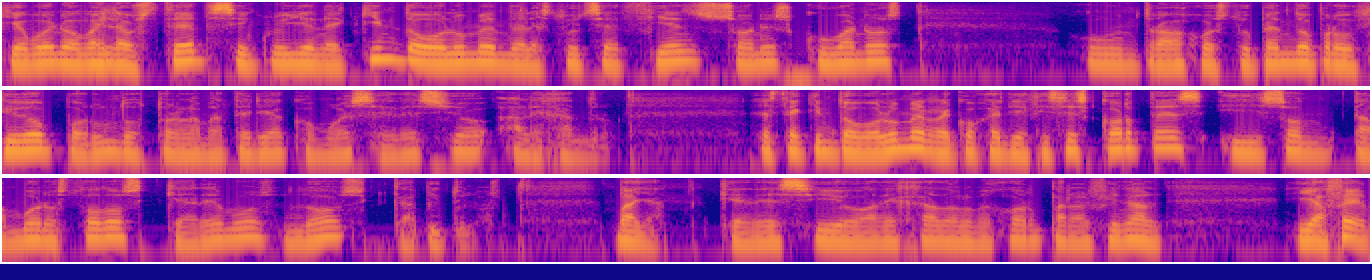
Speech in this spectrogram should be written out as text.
Qué bueno baila usted se incluye en el quinto volumen del estuche 100 sones cubanos, un trabajo estupendo producido por un doctor en la materia como es Edesio Alejandro. Este quinto volumen recoge 16 cortes y son tan buenos todos que haremos dos capítulos. Vaya, que Edesio ha dejado lo mejor para el final. Y a fe,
